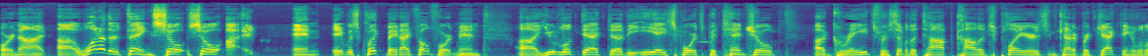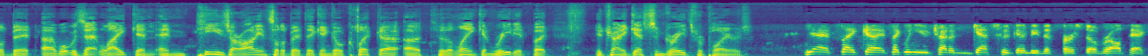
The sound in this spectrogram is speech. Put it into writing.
or not. Uh, one other thing, so so, I, and it was clickbait. I fell for it, man. Uh, you looked at uh, the EA Sports potential uh, grades for some of the top college players and kind of projecting a little bit. Uh, what was that like? And and tease our audience a little bit. They can go click uh, to the link and read it, but you're trying to guess some grades for players. Yeah, it's like uh, it's like when you try to guess who's going to be the first overall pick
